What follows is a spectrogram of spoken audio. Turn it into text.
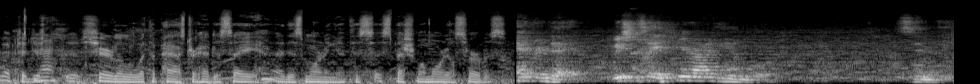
like to just uh, share a little what the pastor had to say uh, this morning at this uh, special memorial service. Every day. We should say, Here I am, Lord. Send me.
